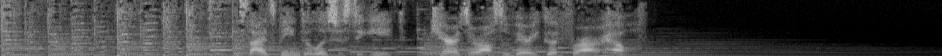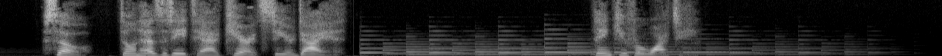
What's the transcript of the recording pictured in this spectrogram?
Besides being delicious to eat, carrots are also very good for our health. So, don't hesitate to add carrots to your diet. Thank you for watching.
